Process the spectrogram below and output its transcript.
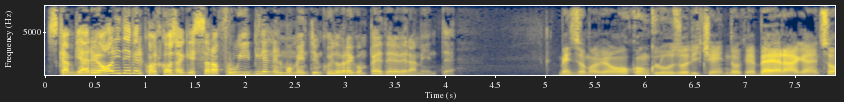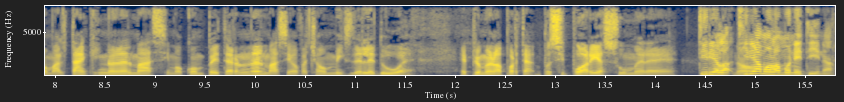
scambiare Holiday per qualcosa che sarà fruibile nel momento in cui dovrai competere veramente. Beh, insomma, abbiamo concluso dicendo che, beh, raga, insomma, il tanking non è il massimo, competere non è il massimo, facciamo un mix delle due e più o meno la portiamo. Si può riassumere. Tiri la- No. Tiriamo la monetina.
